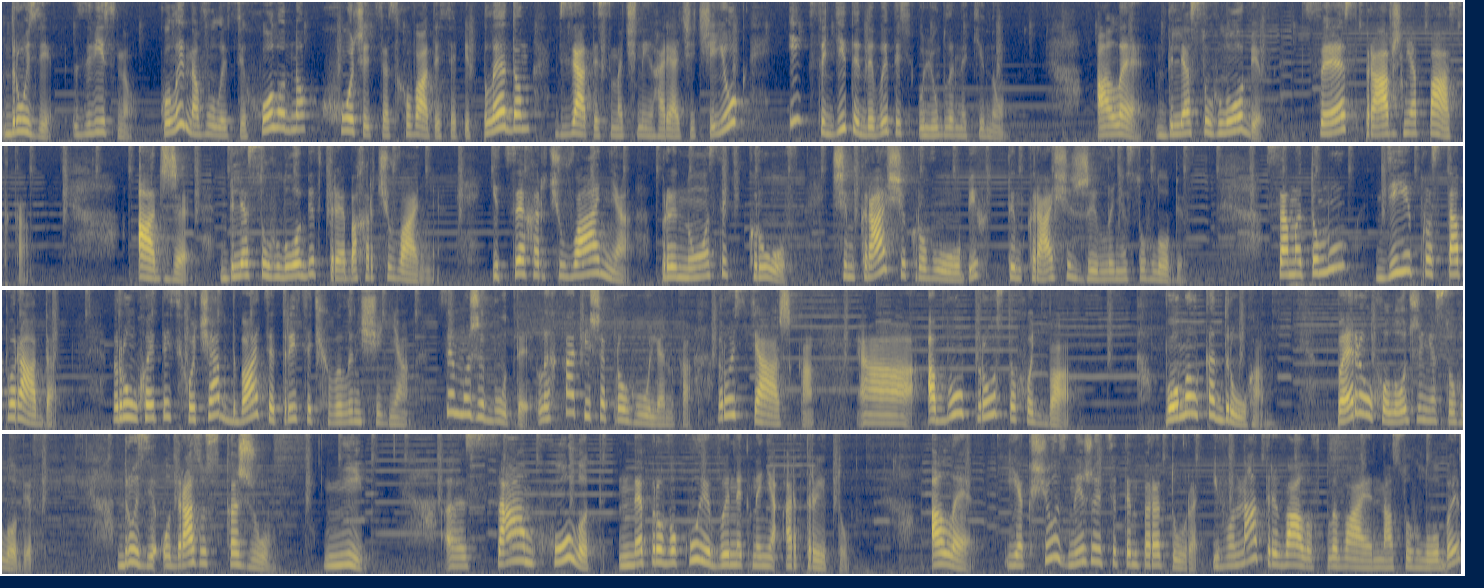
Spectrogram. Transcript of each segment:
Друзі, звісно, коли на вулиці холодно, хочеться сховатися під пледом, взяти смачний гарячий чайок і сидіти дивитись улюблене кіно. Але для суглобів це справжня пастка. Адже для суглобів треба харчування. І це харчування приносить кров. Чим краще кровообіг, тим краще живлення суглобів. Саме тому діє проста порада. Рухайтесь хоча б 20-30 хвилин щодня. Це може бути легка піша прогулянка, розтяжка або просто ходьба. Помилка друга переохолодження суглобів. Друзі, одразу скажу: ні. Е, сам холод не провокує виникнення артриту. Але якщо знижується температура і вона тривало впливає на суглоби,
